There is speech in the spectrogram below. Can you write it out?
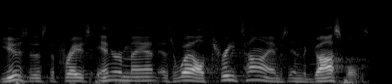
uses the phrase inner man as well three times in the Gospels.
